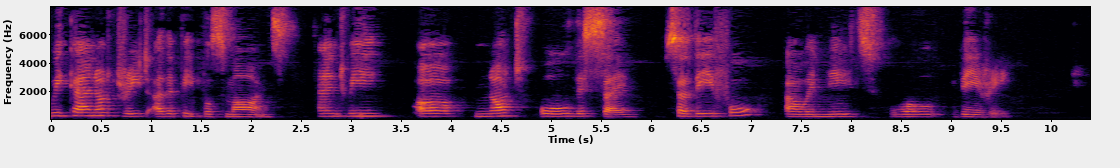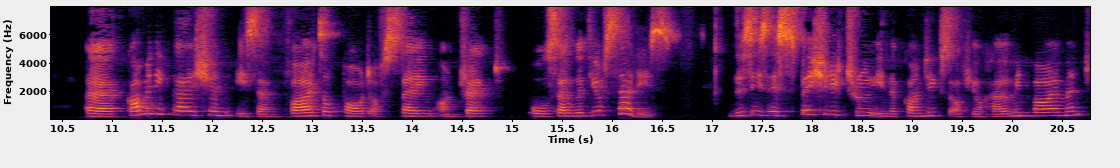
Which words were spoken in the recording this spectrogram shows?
we cannot read other people's minds, and we are not all the same. So, therefore, our needs will vary. Uh, communication is a vital part of staying on track also with your studies. This is especially true in the context of your home environment,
